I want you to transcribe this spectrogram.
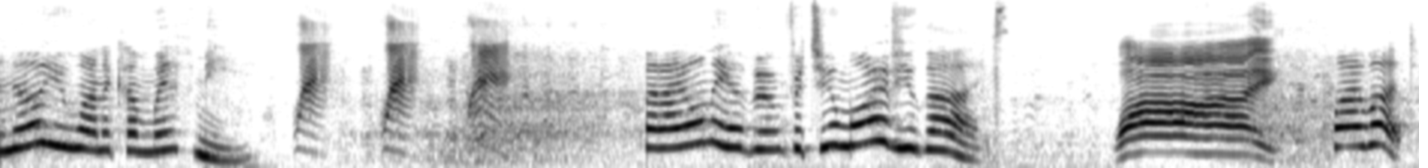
know you want to come with me. But I only have room for two more of you guys. Why? Why what?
